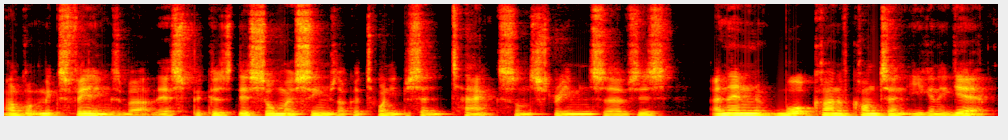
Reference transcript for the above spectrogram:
I've got mixed feelings about this because this almost seems like a 20% tax on streaming services. And then what kind of content are you going to get?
